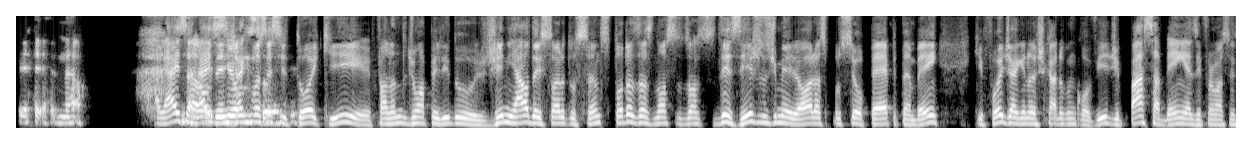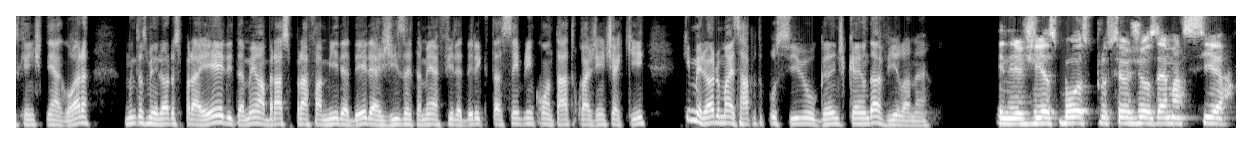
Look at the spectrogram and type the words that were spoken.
É, não. Aliás, não, aliás já que você citou aqui, falando de um apelido genial da história do Santos, todas as nossas nossos desejos de melhoras para o seu Pepe também, que foi diagnosticado com Covid, passa bem as informações que a gente tem agora, muitas melhoras para ele também, um abraço para a família dele, a Giza e também a filha dele, que está sempre em contato com a gente aqui, que melhore o mais rápido possível o grande canhão da vila, né? Energias boas para o seu José Macia.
